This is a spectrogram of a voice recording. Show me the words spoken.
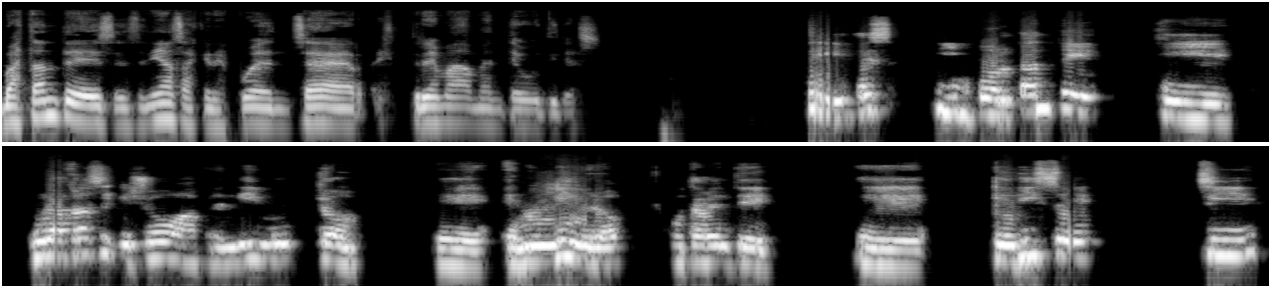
bastantes enseñanzas que les pueden ser extremadamente útiles. Sí, es importante eh, una frase que yo aprendí mucho eh, en un libro, justamente, eh, que dice, si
